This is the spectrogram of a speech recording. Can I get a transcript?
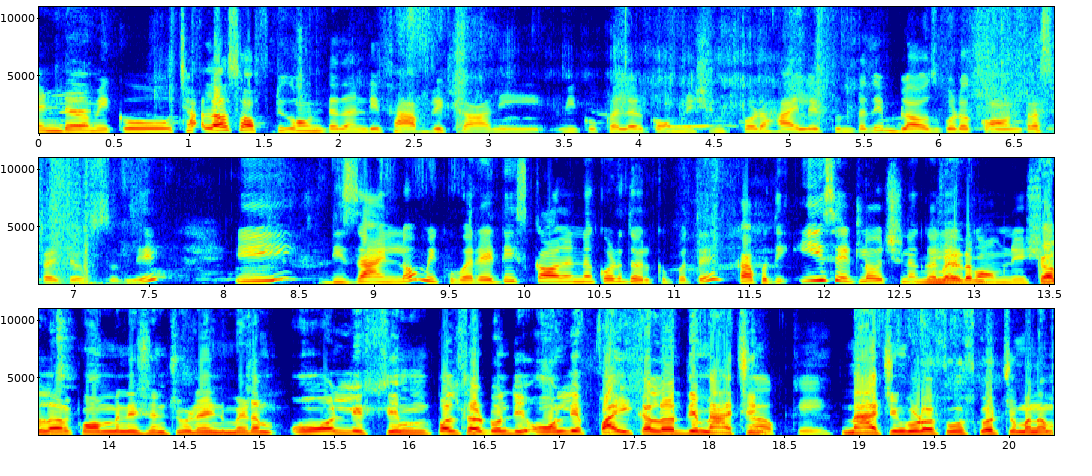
అండ్ మీకు చాలా సాఫ్ట్గా ఉంటుందండి ఫ్యాబ్రిక్ కానీ మీకు కలర్ కాంబినేషన్ కూడా హైలైట్ ఉంటుంది. బ్లౌజ్ కూడా కాంట్రాస్ట్ అయితే వస్తుంది. ఈ డిజైన్లో మీకు వెరైటీస్ కావాలన్నా కూడా దొరికిపోతాయి కాకపోతే ఈ సెట్లో వచ్చిన కలర్ కాంబినేషన్ కలర్ కాంబినేషన్ చూడండి మేడం ఓన్లీ సింపుల్ సెట్ ఉంది ఓన్లీ ఫైవ్ కలర్ ది మ్యాచింగ్ మ్యాచింగ్ కూడా చూసుకోవచ్చు మనం.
